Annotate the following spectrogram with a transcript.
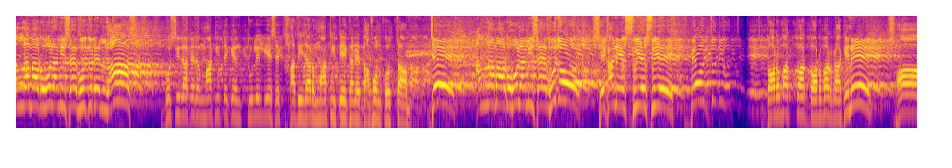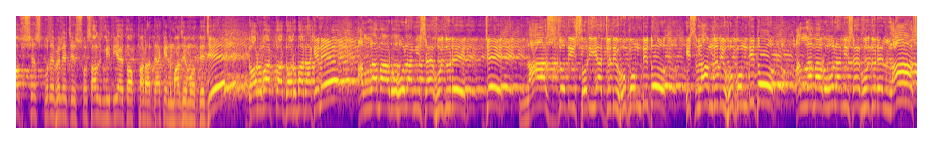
আল্লামা রুহুল আমিন সাহেব হুজুরের লাশ বসিরহাটের মাটি থেকে তুলে নিয়ে এসে খাদিজার মাটিতে এখানে দাফন করতাম। যে আল্লামা রুহুল আমিন সাহেব হুজুর, সেখানে শুয়ে শুয়ে বেউজ্জুদি হচ্ছে, দরবার তো আর দরবার রাখেনে, সব শেষ করে ফেলেছে। সোশ্যাল মিডিয়ায় তো আপনারা দেখেন মাঝে মধ্যে যে দরবার তো আর দরবার রাখেনে। আল্লামা রুহুল আমিন সাহেব হুজুরের যে লাশ যদি শরিয়াত যদি হুকুম দিত, ইসলাম যদি হুকুম দিত, আল্লামা রহুল আমিন সাহেব হুজুরের লাশ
